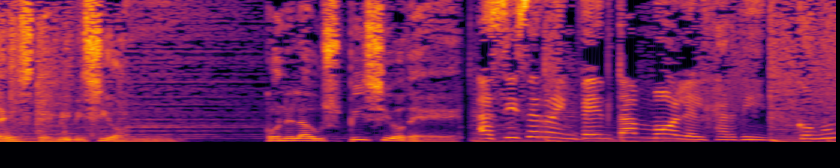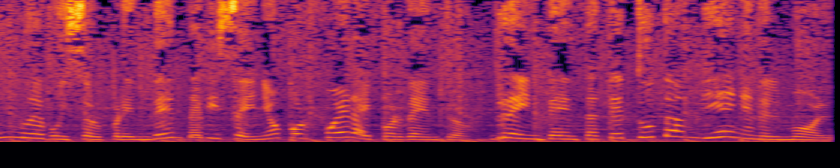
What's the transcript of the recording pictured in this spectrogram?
Desde mi visión con el auspicio de... Así se reinventa Mole el Jardín, con un nuevo y sorprendente diseño por fuera y por dentro. Reinvéntate tú también en el mall,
